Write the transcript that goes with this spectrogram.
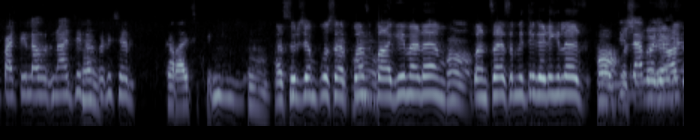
पाटील औरणा जिल्हा परिषद. करायचं हसूर चंपू सरपंच बागी मॅडम पंचायत समिती गडिंगलज. जिल्हा परिषद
